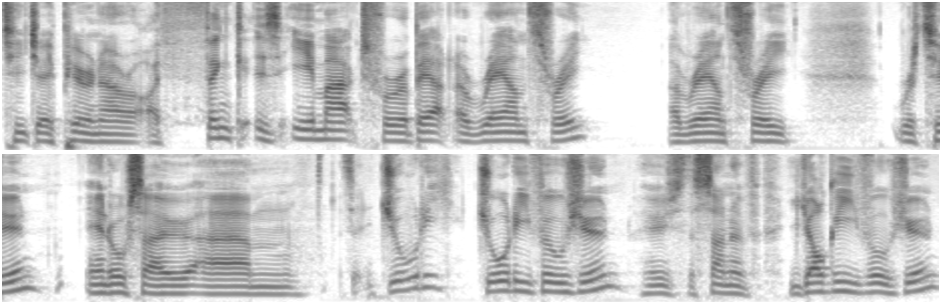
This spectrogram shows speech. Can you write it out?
TJ Perenara, I think, is earmarked for about a round three, a round three return. And also, um, is it Geordie? Geordie Viljoen, who's the son of Joggie Viljoen.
